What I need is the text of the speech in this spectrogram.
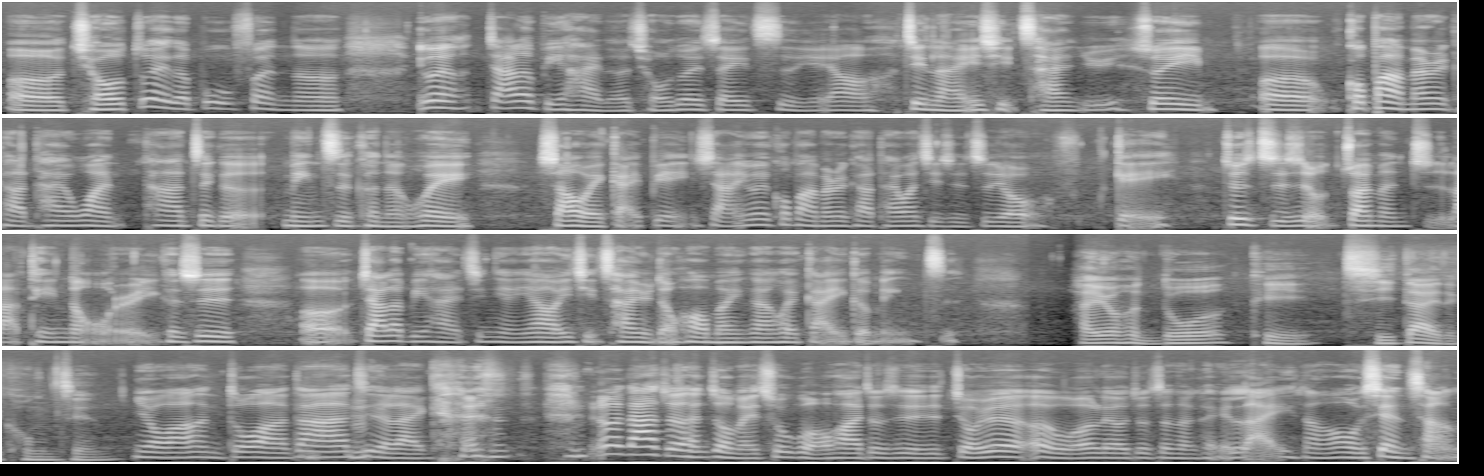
呃，球队的部分呢，因为加勒比海的球队这一次也要进来一起参与，所以呃，Copa America Taiwan 它这个名字可能会稍微改变一下。因为 Copa America 台湾其实只有给，就只有专门指 Latino 而已。可是，呃，加勒比海今年要一起参与的话，我们应该会改一个名字。还有很多可以期待的空间。有啊，很多啊，大家记得来看。如果大家觉得很久没出国的话，就是九月二五、二六就真的可以来。然后现场，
